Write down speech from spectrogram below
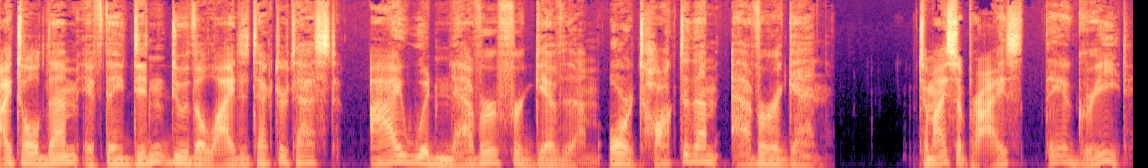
I told them if they didn't do the lie detector test, I would never forgive them or talk to them ever again. To my surprise, they agreed.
